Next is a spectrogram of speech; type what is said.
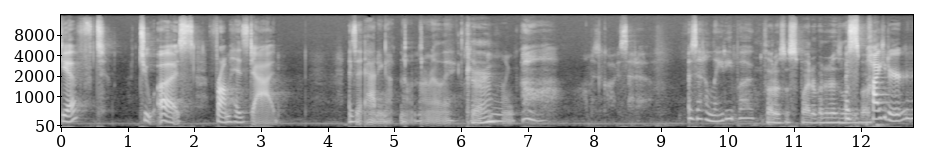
gift to us from his dad. Is it adding up? No, not really. Okay. I'm like, oh my god, is that a is that a ladybug? Thought it was a spider, but it is a A ladybug. spider?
